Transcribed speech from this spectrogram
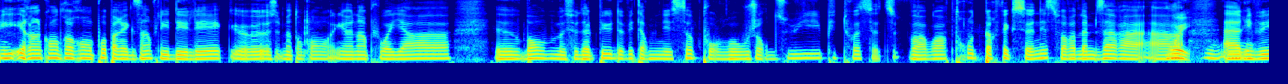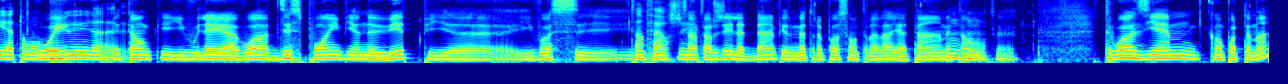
Et ils rencontreront pas, par exemple, les délais. euh, mettons qu'il y a un employeur. euh, bon, M. Dalpé, vous devez terminer ça pour aujourd'hui. Puis toi, ça, tu vas avoir trop de perfectionnistes. Tu vas avoir de la misère à, à- oui. à arriver à ton Oui. but. là. Donc, il voulait avoir 10 points, puis il y en a 8, puis euh, il va se- S'enfarger. là-dedans, puis il ne remettra pas son travail à temps, mettons. Mhm. C'est- Troisième comportement,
